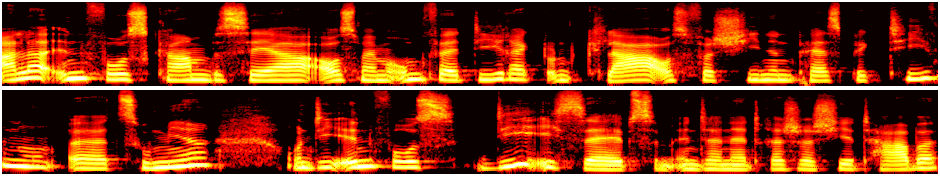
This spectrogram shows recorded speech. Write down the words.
Aller Infos kamen bisher aus meinem Umfeld direkt und klar aus verschiedenen Perspektiven äh, zu mir. Und die Infos, die ich selbst im Internet recherchiert habe,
